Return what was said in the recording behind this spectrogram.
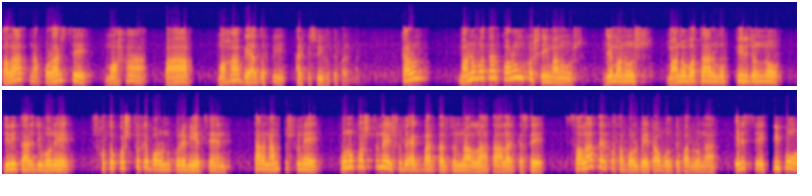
সালাত না পড়ার সে মহা পাপ, মহা বেয়াদপি আর কিছুই হতে পারে না। কারণ মানবতার কলঙ্ক সেই মানুষ, যে মানুষ মানবতার মুক্তির জন্য যিনি তার জীবনে শত কষ্টকে বরণ করে নিয়েছেন, তার নামটা শুনে কোনো কষ্ট নেই, শুধু একবার তার জন্য আল্লাহ তালার কাছে সলাতের কথা বলবে, এটাও বলতে পারল না। এর সে কৃপণ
